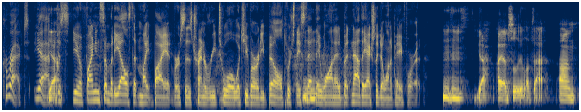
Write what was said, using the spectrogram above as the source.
Correct. Yeah. yeah. I mean, just you know, finding somebody else that might buy it versus trying to retool what you've already built, which they said mm-hmm. they wanted, but now they actually don't want to pay for it. Mm-hmm. Yeah, I absolutely love that. Um,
